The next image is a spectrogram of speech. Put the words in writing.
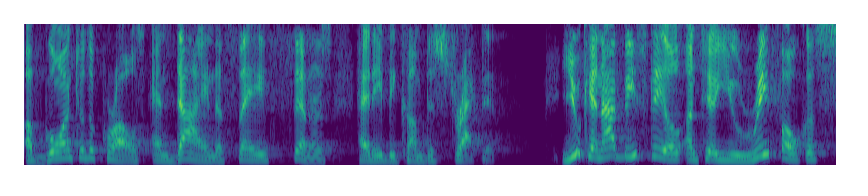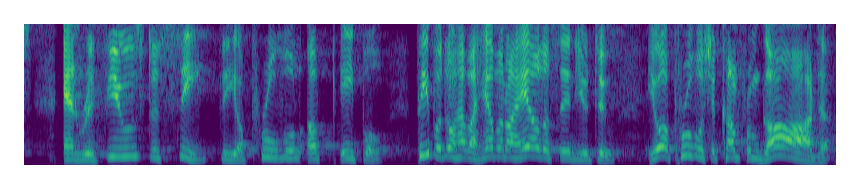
of going to the cross and dying to save sinners had he become distracted. You cannot be still until you refocus and refuse to seek the approval of people. People don't have a heaven or hell to send you to. Your approval should come from God.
